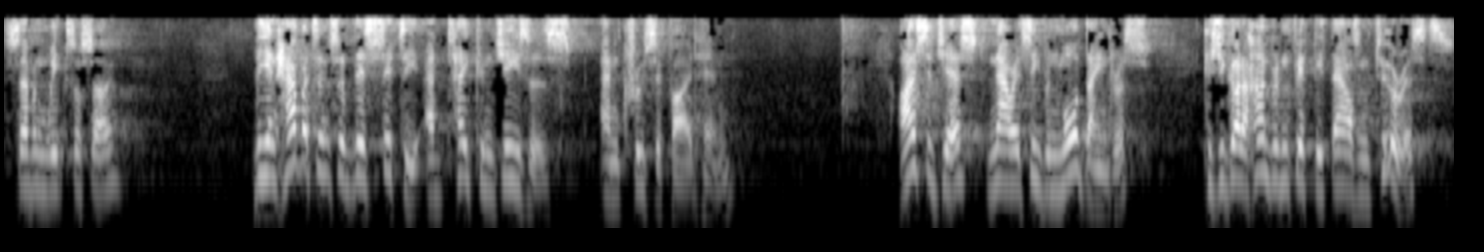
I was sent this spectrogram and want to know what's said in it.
seven weeks or so, the inhabitants of this city had taken Jesus and crucified him. I suggest now it's even more dangerous because you've got 150,000 tourists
